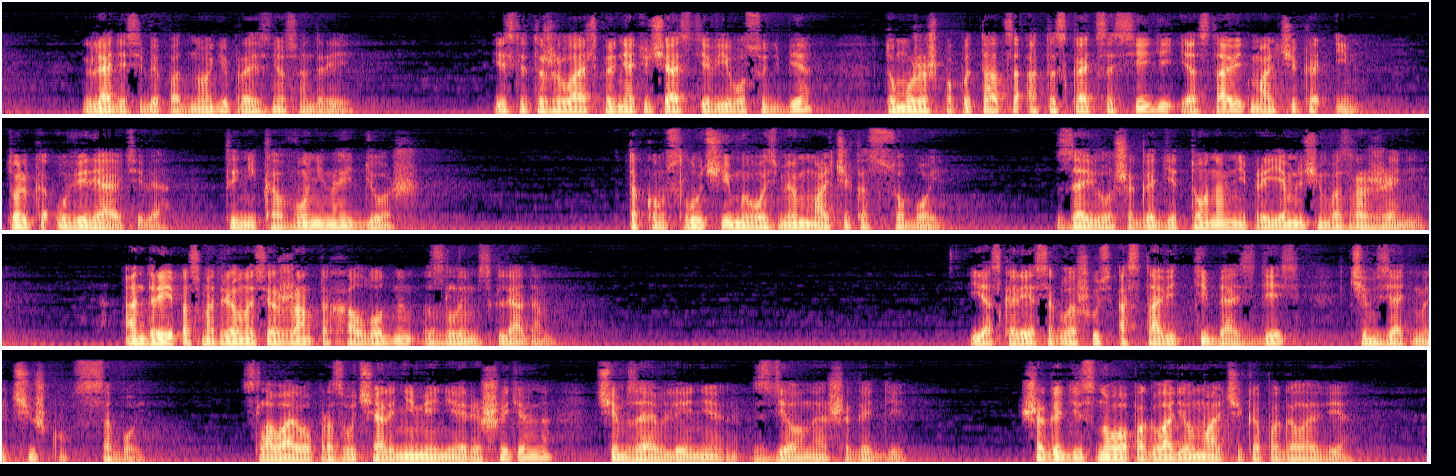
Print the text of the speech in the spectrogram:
Глядя себе под ноги, произнес Андрей. Если ты желаешь принять участие в его судьбе, то можешь попытаться отыскать соседей и оставить мальчика им. Только уверяю тебя, ты никого не найдешь. В таком случае мы возьмем мальчика с собой, заявил Шагади тоном, неприемлющим возражений. Андрей посмотрел на сержанта холодным, злым взглядом. «Я скорее соглашусь оставить тебя здесь, чем взять мальчишку с собой». Слова его прозвучали не менее решительно, чем заявление, сделанное Шагади. Шагади снова погладил мальчика по голове.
